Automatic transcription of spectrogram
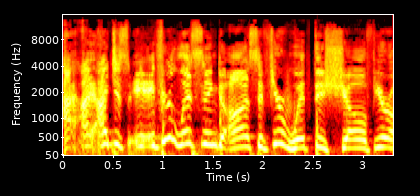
I, I, just if you're listening to us, if you're with this show, if you're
